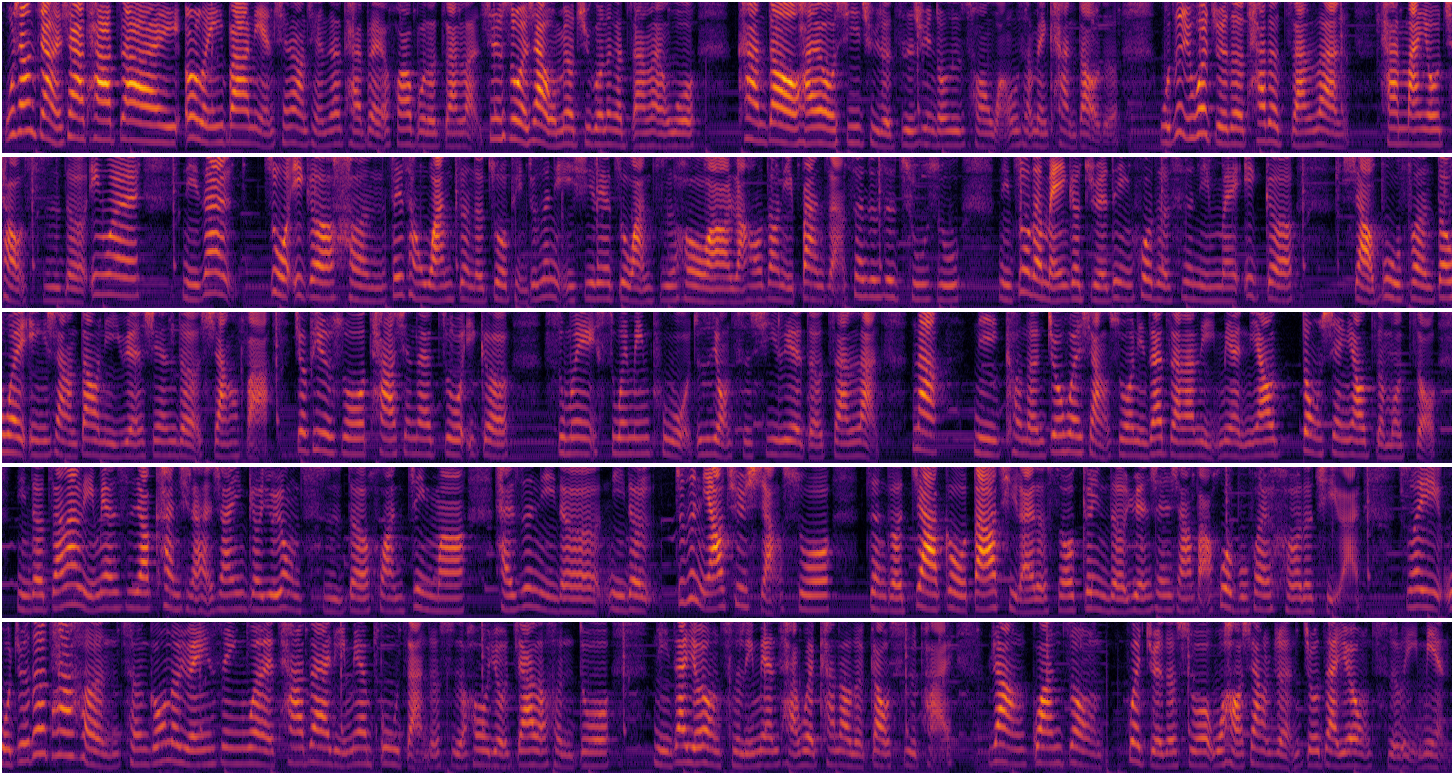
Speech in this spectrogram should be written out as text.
我想讲一下他在二零一八年前两前在台北花博的展览。先说一下，我没有去过那个展览，我看到还有吸取的资讯都是从网络上面看到的。我自己会觉得他的展览还蛮有巧思的，因为你在做一个很非常完整的作品，就是你一系列做完之后啊，然后到你办展，甚至是出书，你做的每一个决定，或者是你每一个。小部分都会影响到你原先的想法，就譬如说，他现在做一个 swimming swimming pool，就是泳池系列的展览，那你可能就会想说，你在展览里面你要动线要怎么走？你的展览里面是要看起来很像一个游泳池的环境吗？还是你的你的就是你要去想说，整个架构搭起来的时候，跟你的原先想法会不会合得起来？所以我觉得他很成功的原因，是因为他在里面布展的时候有加了很多你在游泳池里面才会看到的告示牌，让观众会觉得说我好像人就在游泳池里面。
